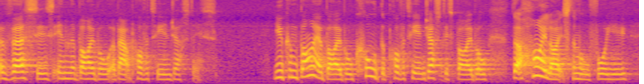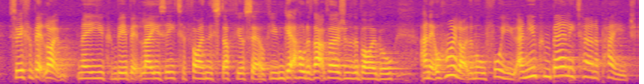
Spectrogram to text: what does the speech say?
of verses in the Bible about poverty and justice. You can buy a Bible called the Poverty and Justice Bible that highlights them all for you so, if a bit like me, you can be a bit lazy to find this stuff yourself, you can get hold of that version of the Bible and it will highlight them all for you. And you can barely turn a page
